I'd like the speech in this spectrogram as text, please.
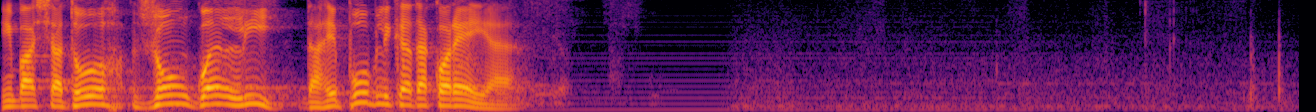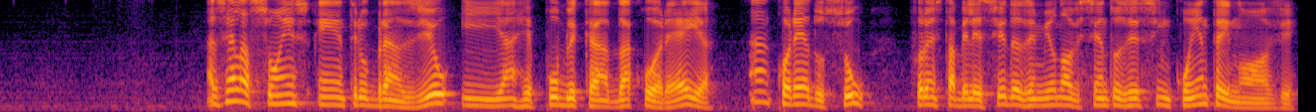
Embaixador John Guan Lee, da República da Coreia. As relações entre o Brasil e a República da Coreia, a Coreia do Sul, foram estabelecidas em 1959.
